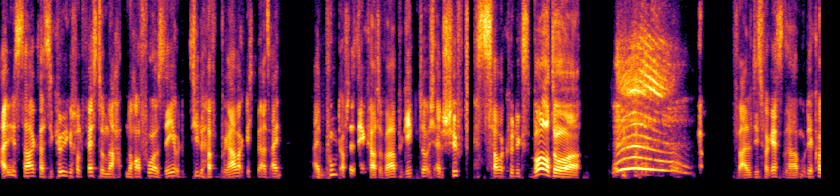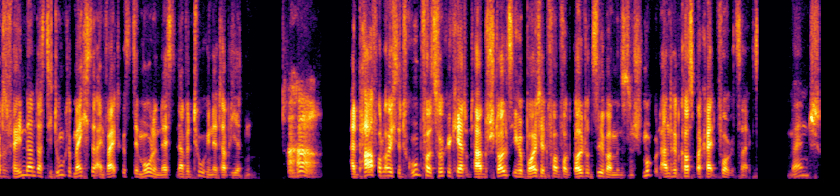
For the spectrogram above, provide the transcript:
Eines Tages, als die Königin von Festum nach, noch auf hoher See und im Zielhafen Brabak nicht mehr als ein, ein Punkt auf der Seekarte war, begegnete euch ein Schiff des Zauberkönigs Mordor. Für alle, die es vergessen haben. Und ihr konntet verhindern, dass die dunklen Mächte ein weiteres Dämonennest in Aventurien etablierten. Aha. Ein paar von euch sind ruhmvoll zurückgekehrt und haben stolz ihre Beute in Form von Gold- und Silbermünzen, Schmuck und anderen Kostbarkeiten vorgezeigt. Mensch,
